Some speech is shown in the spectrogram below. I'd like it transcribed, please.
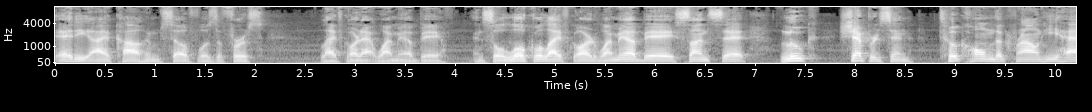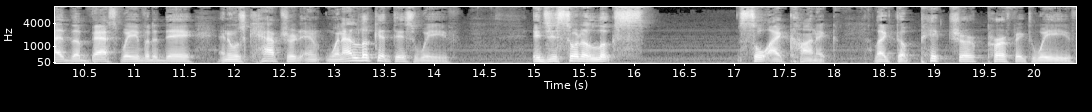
Eddie Aikau himself was the first lifeguard at Waimea Bay. And so local lifeguard, Waimea Bay, Sunset, Luke Shepardson took home the crown. He had the best wave of the day and it was captured. And when I look at this wave, it just sort of looks so iconic, like the picture perfect wave.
